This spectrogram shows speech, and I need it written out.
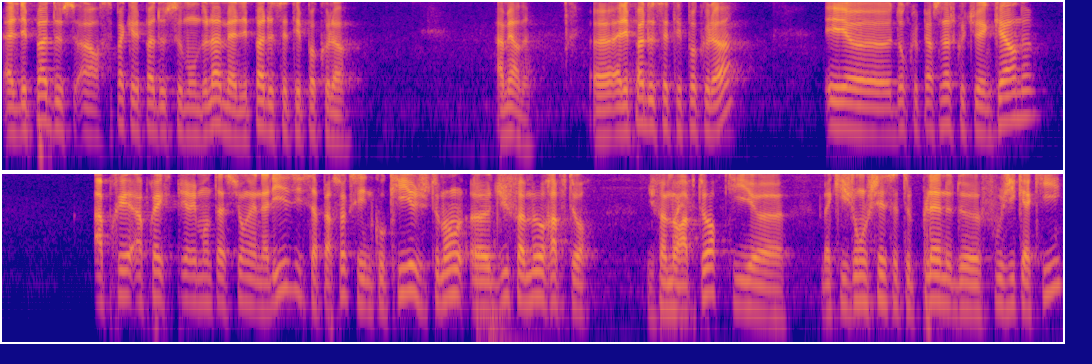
elle n'est pas de. ce- Alors, c'est pas qu'elle n'est pas de ce monde-là, mais elle n'est pas de cette époque-là. Ah merde. Euh, elle n'est pas de cette époque-là. Et euh, donc, le personnage que tu incarnes, après, après expérimentation et analyse, il s'aperçoit que c'est une coquille justement du fameux Raptor. Du fameux Ouais. Raptor qui, bah, qui jonchait cette plaine de Fujikaki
